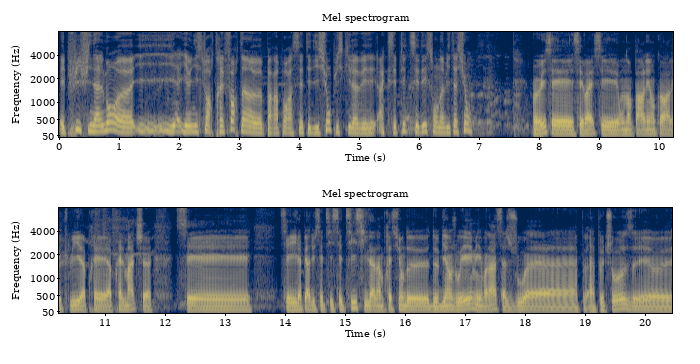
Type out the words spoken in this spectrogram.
et puis finalement, il, il, y a une histoire très forte hein, par rapport à cette édition puisqu'il avait accepté de céder son invitation. Oui, oui c'est, c'est vrai. C'est, on en parlait encore avec lui après, après le match. C'est, c'est, il a perdu 7-6, 7-6. Il a l'impression de, de, bien jouer, mais voilà, ça se joue à, à, peu, à peu, de choses. Et, euh,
